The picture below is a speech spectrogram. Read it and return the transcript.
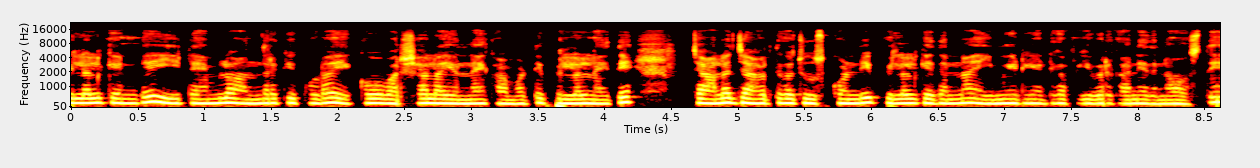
పిల్లలకి అంటే ఈ టైంలో అందరికీ కూడా ఎక్కువ వర్షాలు అయి ఉన్నాయి కాబట్టి పిల్లలనైతే చాలా జాగ్రత్తగా చూసుకోండి. పిల్లలకి ఏదన్నా ఇమీడియట్గా ఫీవర్ కానీ ఏదైనా వస్తే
